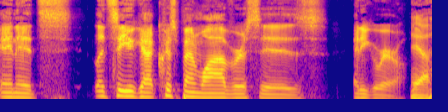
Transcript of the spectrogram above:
and it's let's say you got Chris Benoit versus Eddie Guerrero. Yeah,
